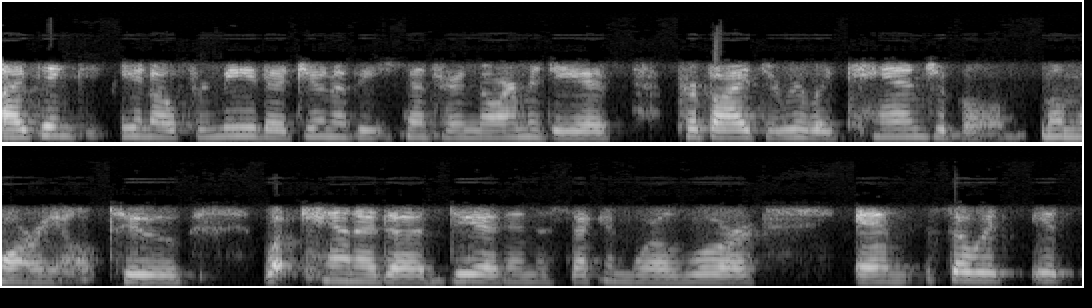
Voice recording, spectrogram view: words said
I think, you know, for me, the Juno Beach Center in Normandy is provides a really tangible memorial to what Canada did in the Second World War. And so it, it,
